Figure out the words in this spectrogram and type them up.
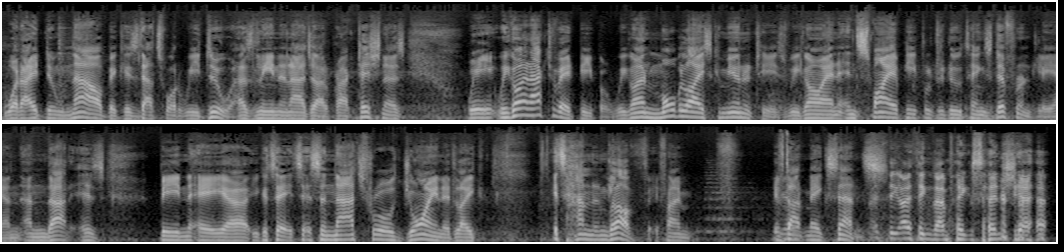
what I do now because that's what we do as lean and agile practitioners. We, we go and activate people. We go and mobilize communities. We go and inspire people to do things differently. And, and that has been a, uh, you could say it's, it's a natural join. It like, it's hand in glove. If I'm, if yeah. that makes sense. I think I think that makes sense. Yeah.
